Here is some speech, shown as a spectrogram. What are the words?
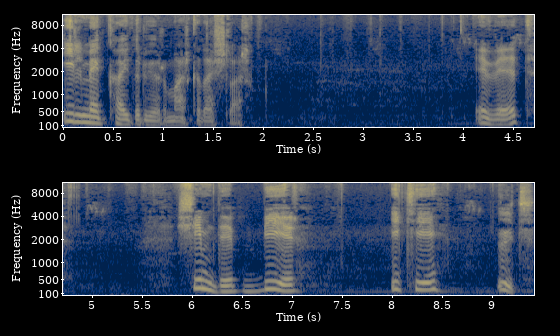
ilmek kaydırıyorum arkadaşlar. Evet. Şimdi 1 2 3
